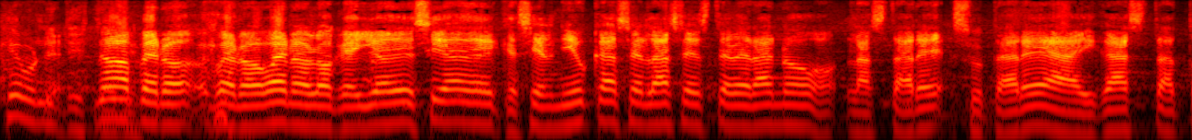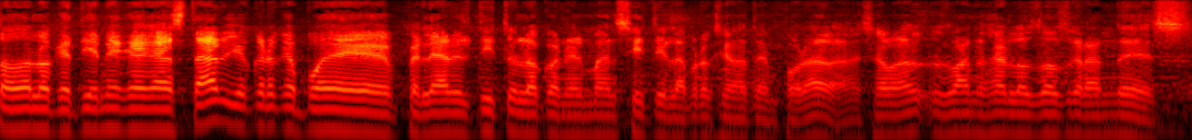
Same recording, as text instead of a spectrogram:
Qué bonita historia. No, pero, pero bueno, lo que yo decía de que si el Newcastle hace este verano las tare- su tarea y gasta todo lo que tiene que gastar, yo creo que puede pelear el título con el Man City la próxima temporada. Eso van a ser los dos grandes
